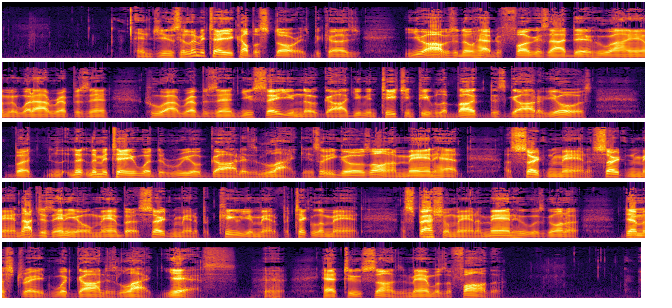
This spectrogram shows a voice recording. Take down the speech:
And Jesus said, "Let me tell you a couple of stories because you obviously don't have the foggiest idea who I am and what I represent, who I represent. You say you know God. You've been teaching people about this God of yours." But let me tell you what the real God is like. And so he goes on. A man had a certain man, a certain man, not just any old man, but a certain man, a peculiar man, a particular man, a special man, a man who was going to demonstrate what God is like. Yes. had two sons. The man was a father.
